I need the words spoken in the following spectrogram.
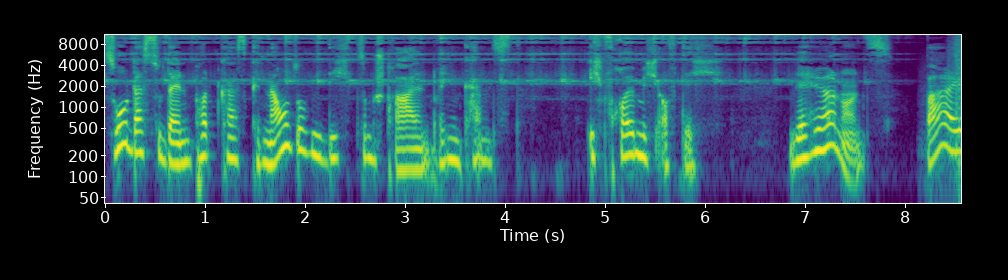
so dass du deinen Podcast genauso wie dich zum Strahlen bringen kannst. Ich freue mich auf dich. Wir hören uns. Bye.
